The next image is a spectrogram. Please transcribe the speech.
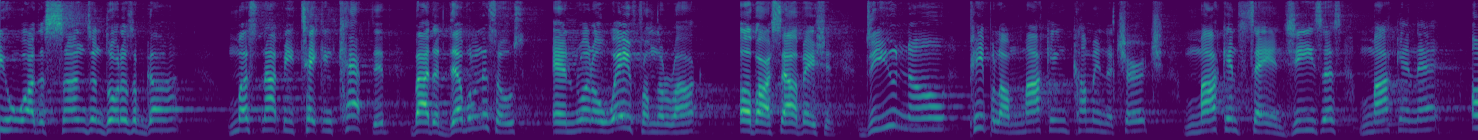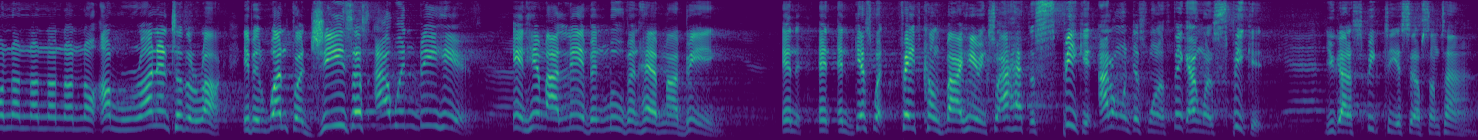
who are the sons and daughters of God must not be taken captive by the devil and his host and run away from the rock of our salvation. Do you know people are mocking coming to church, mocking saying Jesus, mocking that? Oh, no, no, no, no, no. I'm running to the rock. If it wasn't for Jesus, I wouldn't be here. In him I live and move and have my being. And, and, and guess what? Faith comes by hearing, so I have to speak it. I don't just want to think, I want to speak it. You got to speak to yourself sometimes.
